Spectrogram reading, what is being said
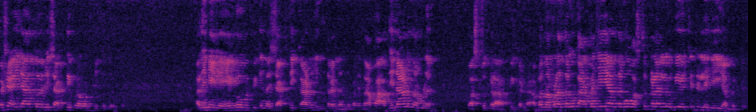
പക്ഷെ അതിന്റെ ഒരു ശക്തി പ്രവർത്തിക്കുന്നുണ്ട്. അതിനെ ഏകോപിപ്പിക്കുന്ന ശക്തിക്കാണ് ഇന്ദ്രൻ എന്ന് പറയുന്നത്. അപ്പോൾ അതിനാണ് നമ്മൾ വസ്തുക്കൾ അർപ്പിക്കേണ്ടത്. അപ്പം നമ്മൾ എന്തെങ്കിലും കർമ്മം ചെയ്യാൻ എന്തെങ്കിലും വസ്തുക്കളെല്ലാം ഉപയോഗിച്ചിട്ടല്ലേ ചെയ്യാൻ പറ്റും?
